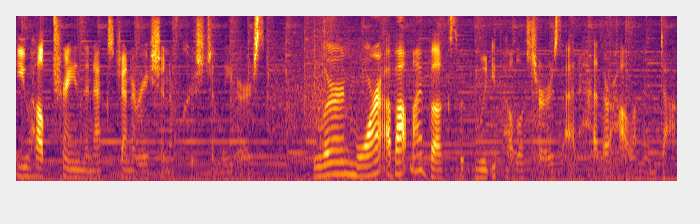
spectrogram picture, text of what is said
you help train the next generation of Christian leaders. Learn more about my books with Moody Publishers at heatherholleman.com.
